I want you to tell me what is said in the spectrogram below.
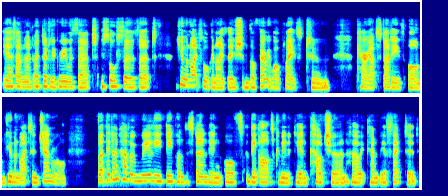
Yes I, I totally agree with that. It's also that human rights organizations are very well placed to carry out studies on human rights in general but they don't have a really deep understanding of the arts community and culture and how it can be affected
